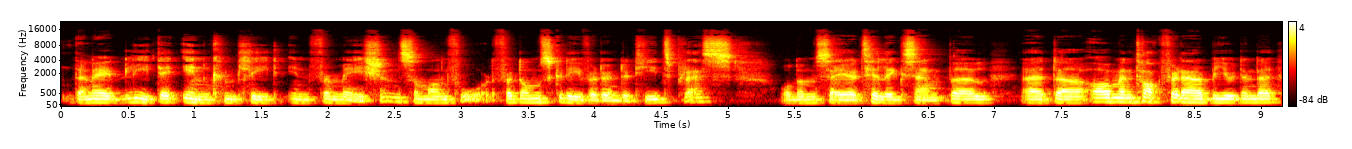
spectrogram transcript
den är lite incomplete information som man får. För de skriver under tidspress och de säger till exempel att uh, ja men tack för det erbjudandet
